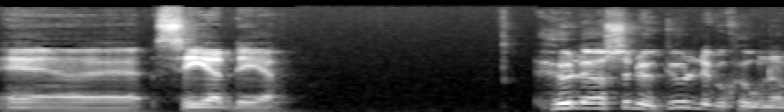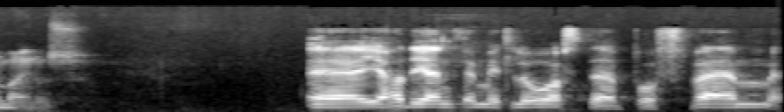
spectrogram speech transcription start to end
Eh, CD. Hur löser du gulddivisionen Magnus? Eh, Jag hade egentligen mitt lås där på 5-9.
